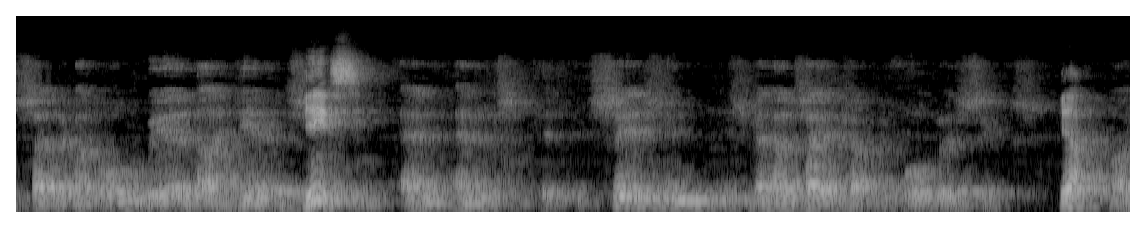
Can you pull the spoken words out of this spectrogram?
so they've got all weird ideas. Yes, And, and it, it says in Hosea chapter 4, verse 6, yeah. my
